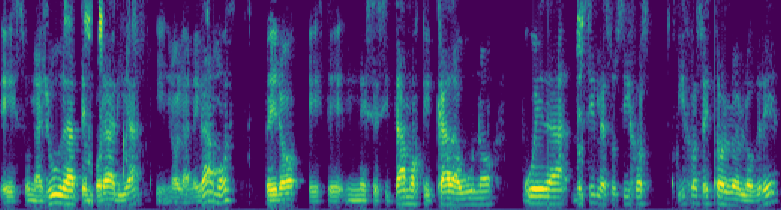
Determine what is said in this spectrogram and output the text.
es una ayuda temporaria y no la negamos, pero este, necesitamos que cada uno pueda decirle a sus hijos, hijos, esto lo logré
